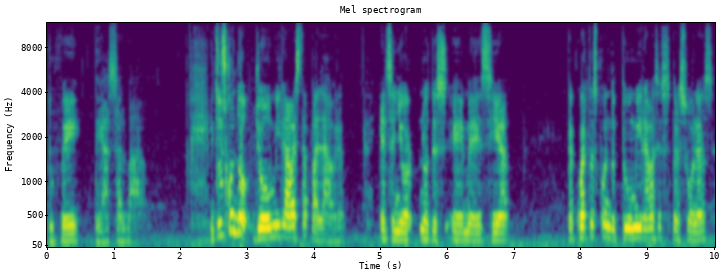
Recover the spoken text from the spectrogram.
tu fe te ha salvado. Entonces cuando yo miraba esta palabra, el Señor eh, me decía, ¿te acuerdas cuando tú mirabas a esas personas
